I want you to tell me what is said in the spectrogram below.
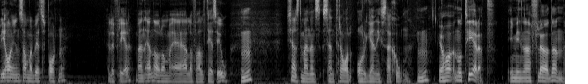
Vi har ju en samarbetspartner. Eller fler, men en av dem är i alla fall TCO. Mm. Tjänstemännens centralorganisation. Mm. Jag har noterat i mina flöden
